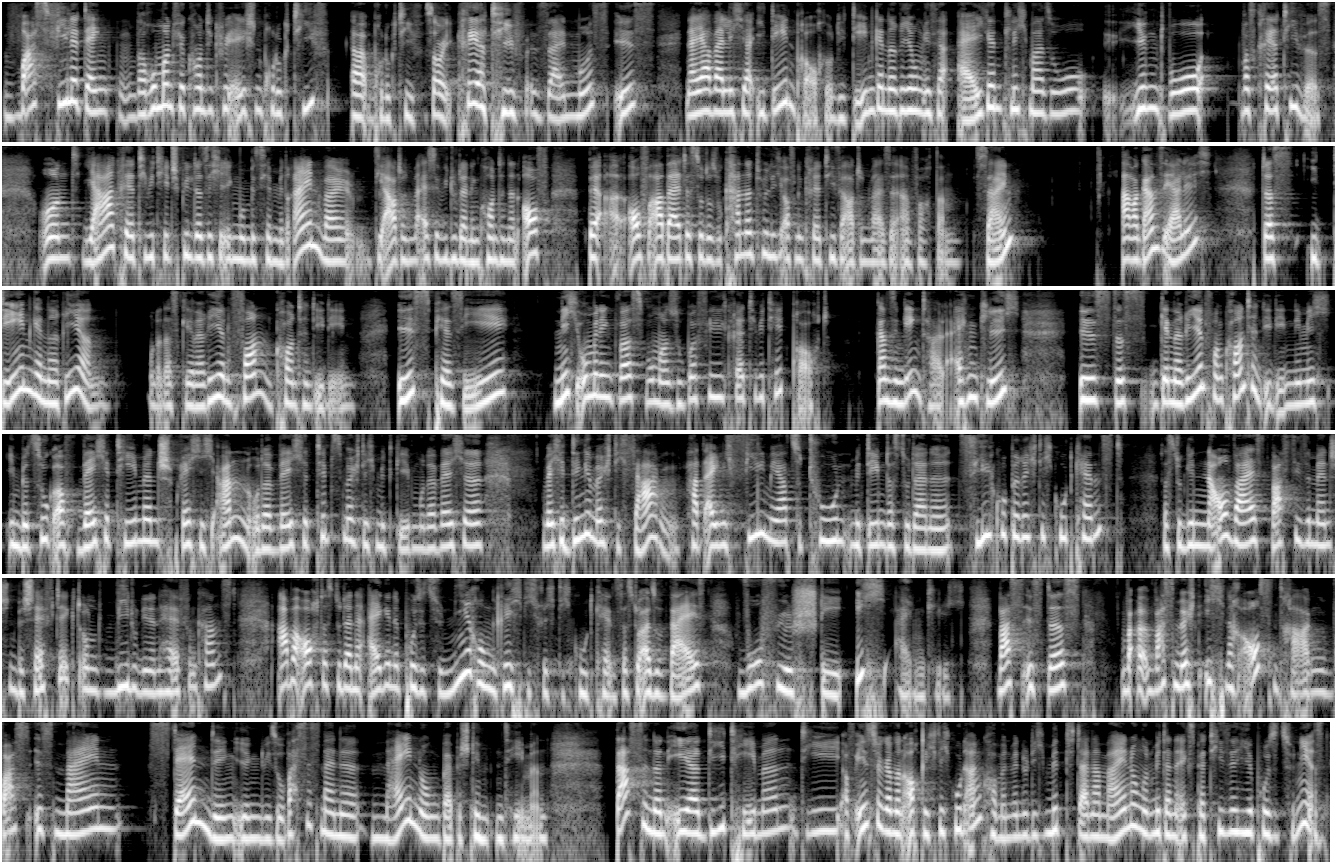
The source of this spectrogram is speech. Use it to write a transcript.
was viele denken, warum man für Content Creation produktiv, äh, produktiv, sorry, kreativ sein muss, ist, naja, weil ich ja Ideen brauche. Und Ideengenerierung ist ja eigentlich mal so irgendwo was Kreatives. Und ja, Kreativität spielt da sicher irgendwo ein bisschen mit rein, weil die Art und Weise, wie du deinen Content dann auf, aufarbeitest oder so, kann natürlich auf eine kreative Art und Weise einfach dann sein. Aber ganz ehrlich, das Ideen generieren oder das Generieren von Content-Ideen ist per se nicht unbedingt was, wo man super viel Kreativität braucht. Ganz im Gegenteil. Eigentlich ist das Generieren von Content-Ideen, nämlich in Bezug auf welche Themen spreche ich an oder welche Tipps möchte ich mitgeben oder welche, welche Dinge möchte ich sagen, hat eigentlich viel mehr zu tun mit dem, dass du deine Zielgruppe richtig gut kennst, dass du genau weißt, was diese Menschen beschäftigt und wie du ihnen helfen kannst, aber auch, dass du deine eigene Positionierung richtig, richtig gut kennst, dass du also weißt, wofür stehe ich eigentlich? Was ist das, was möchte ich nach außen tragen? Was ist mein Standing irgendwie so? Was ist meine Meinung bei bestimmten Themen? Das sind dann eher die Themen, die auf Instagram dann auch richtig gut ankommen, wenn du dich mit deiner Meinung und mit deiner Expertise hier positionierst.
